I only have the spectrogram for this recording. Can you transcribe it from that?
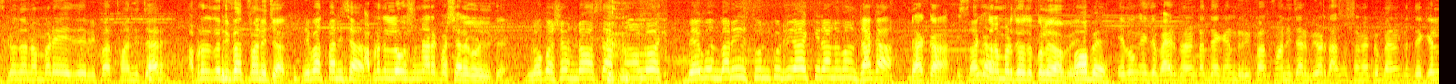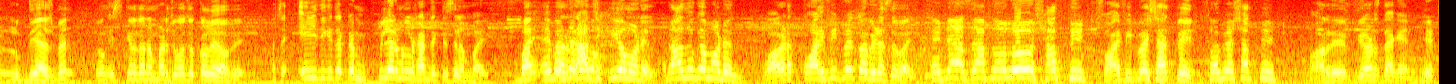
স্ক্রিনের নম্বরে এই যে রিফাত ফার্নিচার। আপনাদের তো রিফাত ফার্নিচার। পানি স্যার আপনাদের লোকেশন আরেকবার শেয়ার করে দিতেন। লোকেশনটা হচ্ছে আপনার হলো বেগুনবাড়ি চুনকুটিয়া কিরানীগঞ্জ ঢাকা। ঢাকা। স্ক্রিনের নম্বরে যোগাযোগ করলে হবে। হবে। এবং এই যে ভাইয়ের ব্যানারটা দেখেন রিফাত ফার্নিচার ভিউয়ার আসার সময় একটু ব্যানারটা দেখে লুক দিয়ে আসবেন এবং স্ক্রিনের নম্বরে যোগাযোগ করলে হবে। আচ্ছা এই দিকে তো একটা পিলার মডেল খাট দেখতেছিলাম ভাই। ভাই এবার রাজকীয় মডেল রাজুকে মডেল ওয়াও এটা কয় ফিট বাই কয় ফিট আছে ভাই? এটা আছে আপনার হলো সাত ফিট ছয় ফিট বাই সাত ফিট ছয় ফিট সাত ফিট আরে ভিউয়ার্স দেখেন হেড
